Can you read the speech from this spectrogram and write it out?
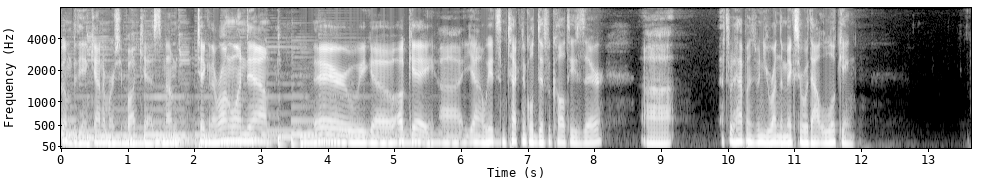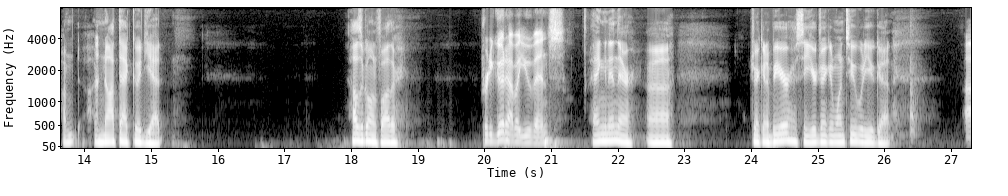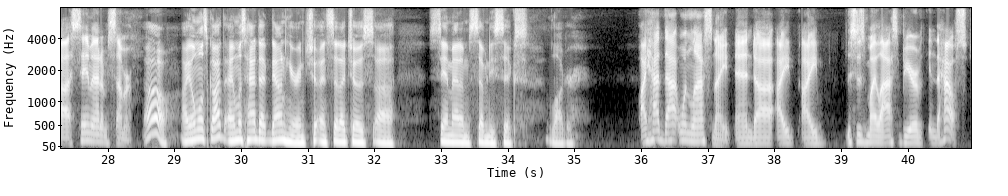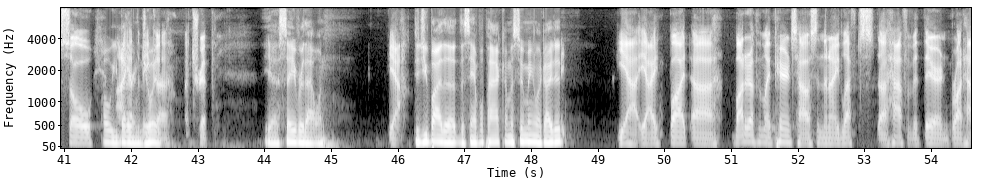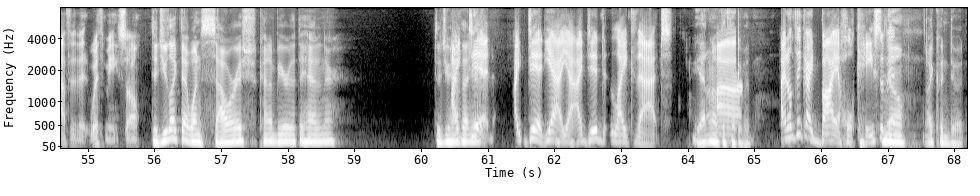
Welcome to the Encounter Mercy podcast. And I'm taking the wrong one down. There we go. Okay. Uh, yeah, we had some technical difficulties there. Uh, that's what happens when you run the mixer without looking. I'm, I'm not that good yet. How's it going, Father? Pretty good. How about you, Vince? Hanging in there. Uh, drinking a beer. I see you're drinking one too. What do you got? Uh, Sam Adams Summer. Oh, I almost got. I almost had that down here, and cho- instead I chose uh, Sam Adams seventy six lager. I had that one last night, and uh, I, I, this is my last beer in the house, so Oh, you I better have to enjoy make it. a, a trip. Yeah, savor that one. Yeah, Did you buy the the sample pack? I'm assuming, like I did. yeah, yeah. I bought, uh, bought it up at my parents' house, and then I left uh, half of it there and brought half of it with me. So Did you like that one sourish kind of beer that they had in there? Did you have I that? yours? did, I did. Yeah, yeah, I did like that. Yeah, I don't know what to think Uh, of it. I don't think I'd buy a whole case of it. No, I couldn't do it.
